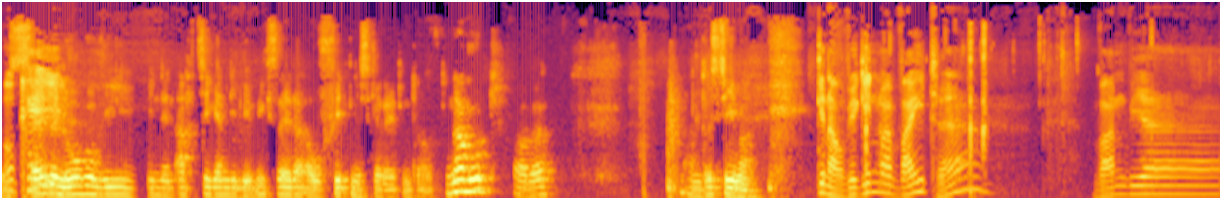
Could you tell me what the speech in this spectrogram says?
Das Okay. selbe Logo wie in den 80ern die BMX-Räder auf Fitnessgeräten drauf. Na gut, aber ein anderes Thema. Genau, wir gehen mal weiter. Waren wir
